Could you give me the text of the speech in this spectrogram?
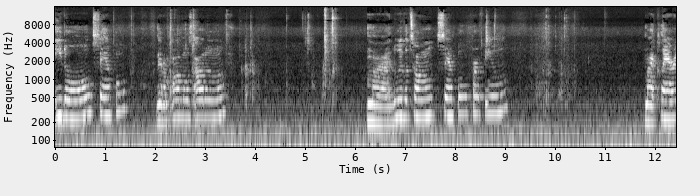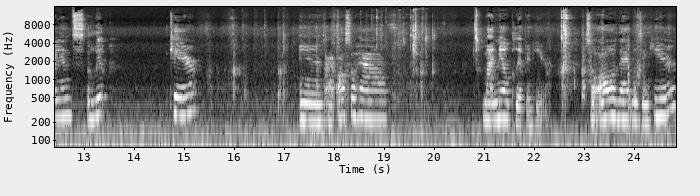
Idol sample that I'm almost out of, my Louis Vuitton sample perfume, my Clarins lip care, and I also have my nail clip in here. So all that was in here.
